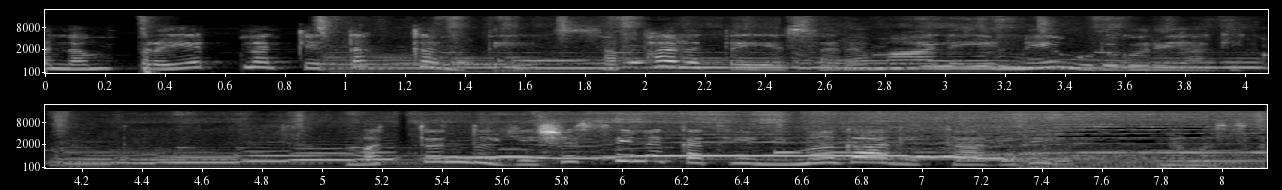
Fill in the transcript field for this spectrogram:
ನಮ್ಮ ಪ್ರಯತ್ನಕ್ಕೆ ತಕ್ಕಂತೆ ಸಫಲತೆಯ ಸರಮಾಲೆಯನ್ನೇ ಉಡುಗೊರೆಯಾಗಿ ಕೊಡುತ್ತೆ. ಮತ್ತೊಂದು ಯಶಸ್ಸಿನ ಕಥೆ ನಿಮಗಾಗಿ ಕಾದಿದೆ. ನಮಸ್ಕಾರ.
